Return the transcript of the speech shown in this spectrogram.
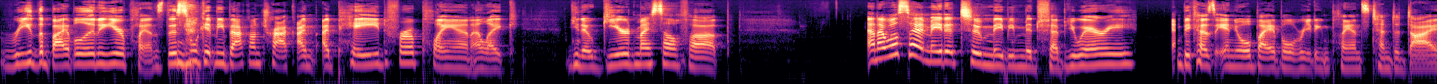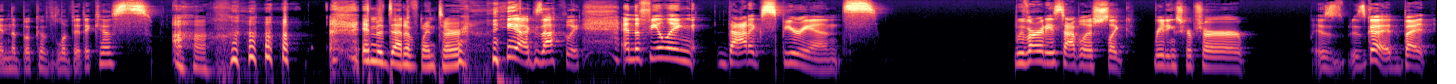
read the Bible in a year plans. This will get me back on track. I I paid for a plan. I like, you know, geared myself up. And I will say I made it to maybe mid-February because annual Bible reading plans tend to die in the book of Leviticus. Uh huh. in the dead of winter. yeah, exactly. And the feeling that experience we've already established like reading scripture is is good, but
